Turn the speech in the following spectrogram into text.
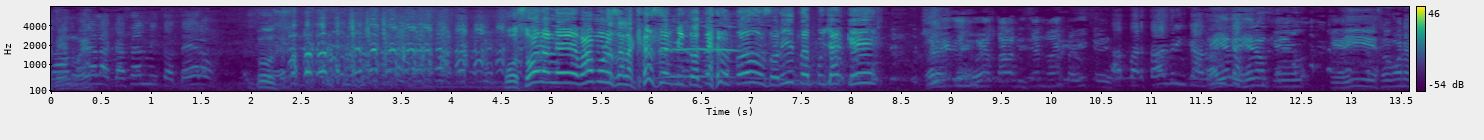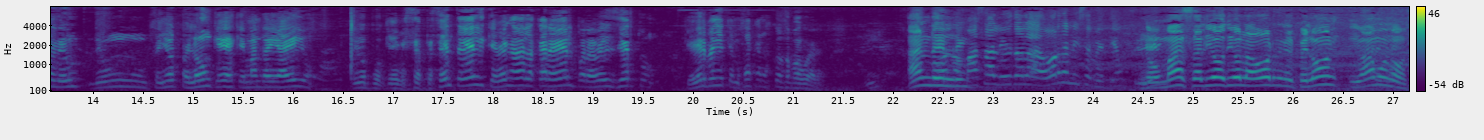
Vamos no a ir es. a la casa del mitotero. Pues, pues órale, vámonos a la casa del mitotero todos ahorita, pues ya qué. Ahora, ahora estaban diciendo esto ahí que... Apartado el brinca A ella le dijeron que, que ahí son horas de un, de un señor pelón que es el que manda ahí a ellos. Digo, porque se presente él y que venga a dar la cara a él para ver si es cierto. Que él venga y que nos saquen las cosas para afuera. Ándenle. Nomás salió y dio la orden y se metió. Nomás salió, dio la orden el pelón y vámonos.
